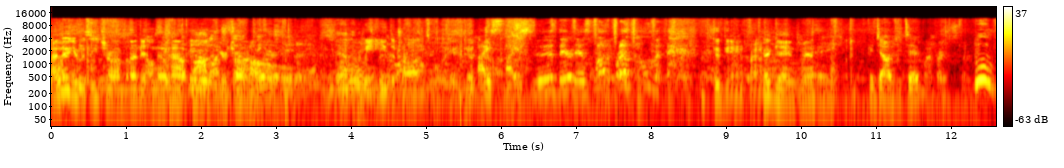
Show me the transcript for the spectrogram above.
I knew you was E-tron, but I didn't know how evil your Tron was. Oh. Oh, we eat the Trons, boy. We Ice, Trons. ice, uh, there it is. Oh, that's all of it. Good game, Brandon. Good games, man. Good job, you two.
